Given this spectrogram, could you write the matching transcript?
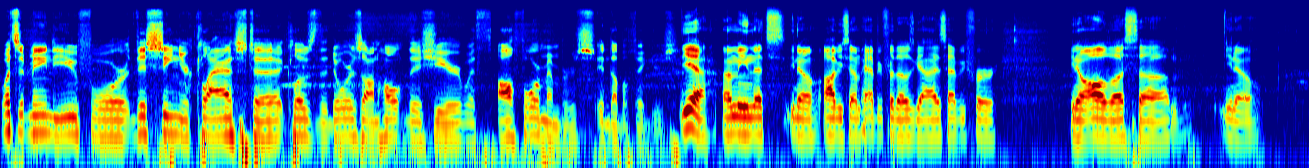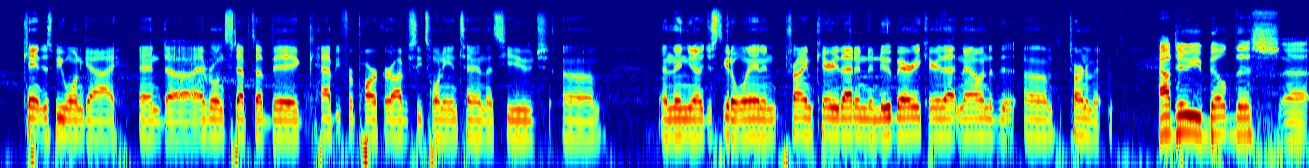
What's it mean to you for this senior class to close the doors on Holt this year with all four members in double figures? Yeah, I mean that's you know obviously I'm happy for those guys, happy for you know all of us. Um, you know, can't just be one guy, and uh, everyone stepped up big. Happy for Parker, obviously 20 and 10, that's huge. Um, and then you know just to get a win and try and carry that into Newberry, carry that now into the um, tournament. How do you build this, uh,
